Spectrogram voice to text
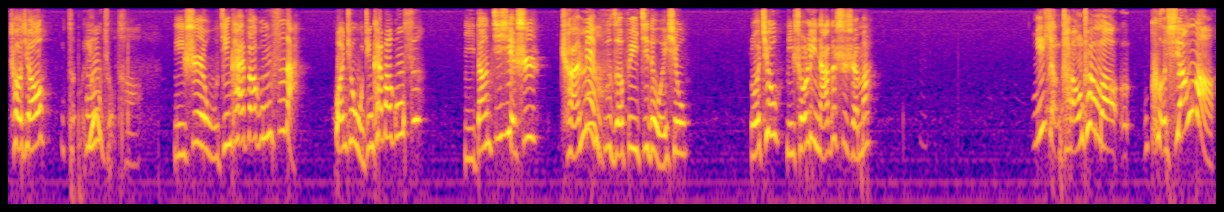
臭球，你怎么又叫他？你是五金开发公司的，环球五金开发公司。你当机械师，全面负责飞机的维修。罗秋，你手里拿的是什么？你想尝尝吗？可香了？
